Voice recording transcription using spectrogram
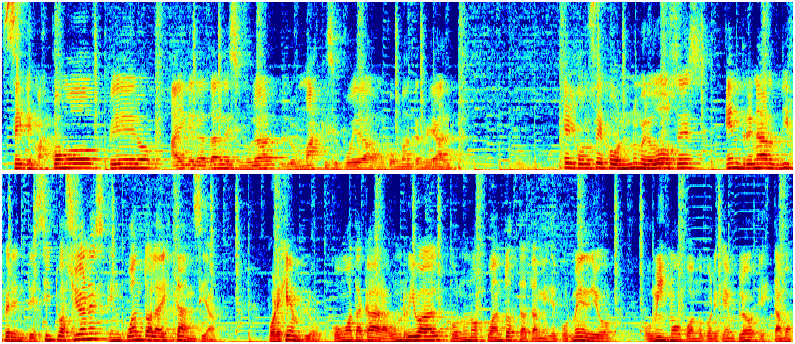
sé que es más cómodo, pero hay que tratar de simular lo más que se pueda un combate real. El consejo número 2 es entrenar diferentes situaciones en cuanto a la distancia. Por ejemplo, cómo atacar a un rival con unos cuantos tatamis de por medio, o mismo cuando por ejemplo estamos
